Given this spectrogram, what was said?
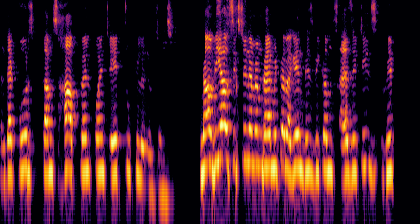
and that force comes half 12.82 kilonewtons. Now we have 16 mm diameter. Again, this becomes as it is. With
